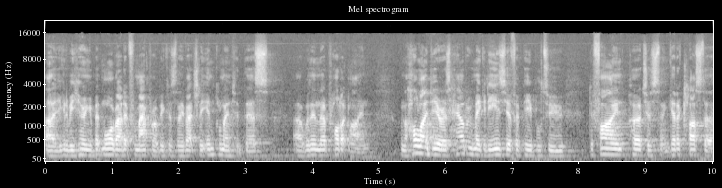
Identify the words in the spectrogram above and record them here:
Uh, you're going to be hearing a bit more about it from Appro because they've actually implemented this uh, within their product line. And the whole idea is how do we make it easier for people to define, purchase, and get a cluster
